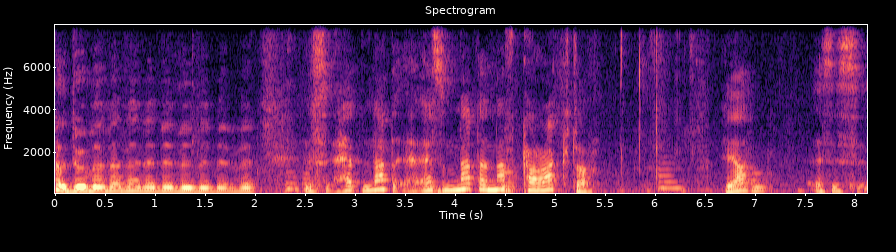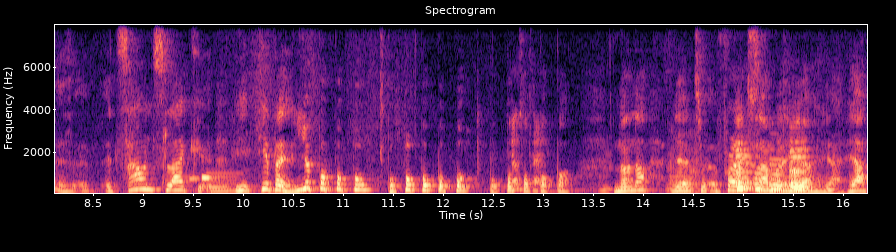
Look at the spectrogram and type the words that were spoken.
It to do had not has not enough character. Yeah. It sounds like no, no. That, for example, here, yeah, here,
